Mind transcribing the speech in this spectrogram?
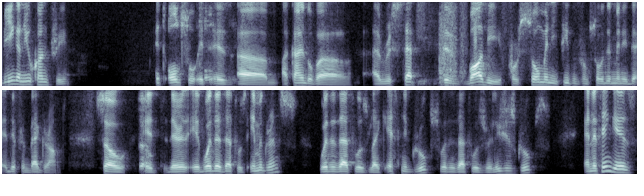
being a new country, it also it is um, a kind of a, a, receptive body for so many people from so many different backgrounds. So it, there, it, whether that was immigrants, whether that was like ethnic groups, whether that was religious groups, and the thing is,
